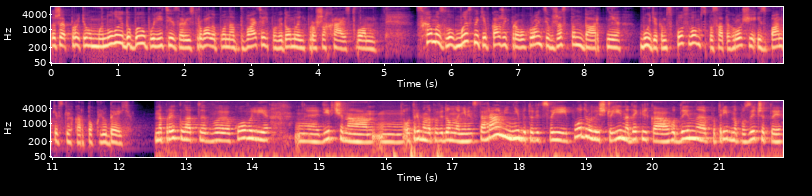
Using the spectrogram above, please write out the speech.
Лише протягом минулої доби у поліції зареєстрували понад 20 повідомлень про шахрайство. Схеми зловмисників кажуть, правоохоронці вже стандартні будь-яким способом списати гроші із банківських карток людей. Наприклад, в Ковелі е, дівчина отримала повідомлення в інстаграмі, нібито від своєї подруги, що їй на декілька годин потрібно позичити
